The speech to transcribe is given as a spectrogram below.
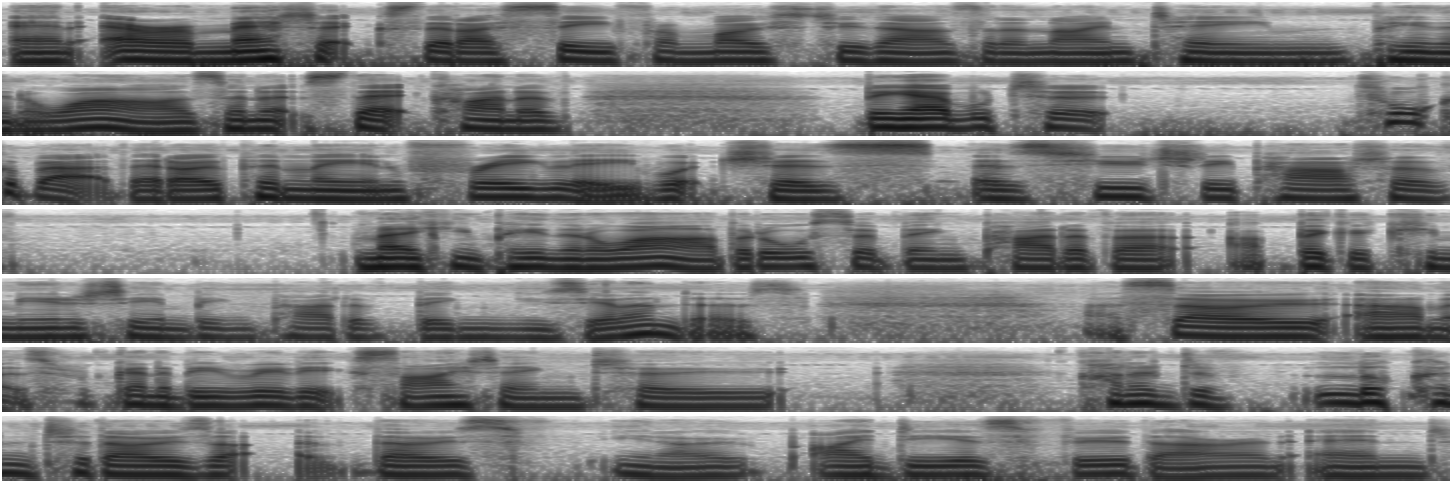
and aromatics that I see from most 2019 Pinot Noirs. And it's that kind of being able to talk about that openly and freely, which is, is hugely part of making Pinot Noir, but also being part of a, a bigger community and being part of being New Zealanders. So um, it's going to be really exciting to kind of look into those uh, those you know ideas further and, and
